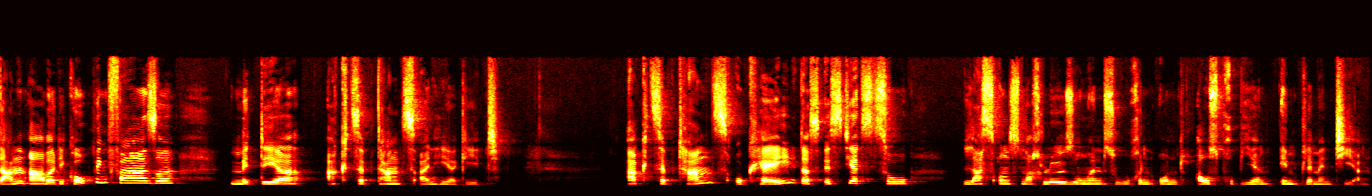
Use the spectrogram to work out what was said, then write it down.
Dann aber die Coping-Phase, mit der Akzeptanz einhergeht. Akzeptanz, okay, das ist jetzt so, lass uns nach Lösungen suchen und ausprobieren, implementieren.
